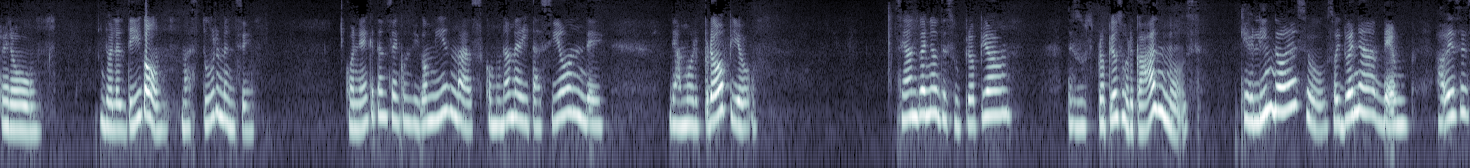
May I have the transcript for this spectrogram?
Pero yo les digo, mastúrmense. Conéctense consigo mismas como una meditación de de amor propio. Sean dueños de su propio, de sus propios orgasmos. Qué lindo eso. Soy dueña de, a veces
